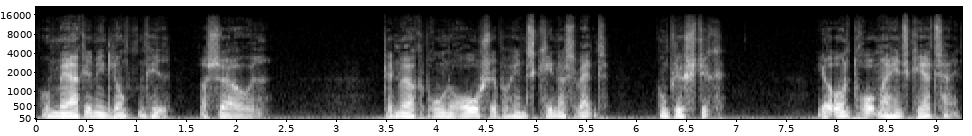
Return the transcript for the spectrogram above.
Hun mærkede min lunkenhed og sørgede. Den mørkebrune rose på hendes kinder vandt. Hun blev styg. Jeg undrog mig hendes kærtegn.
